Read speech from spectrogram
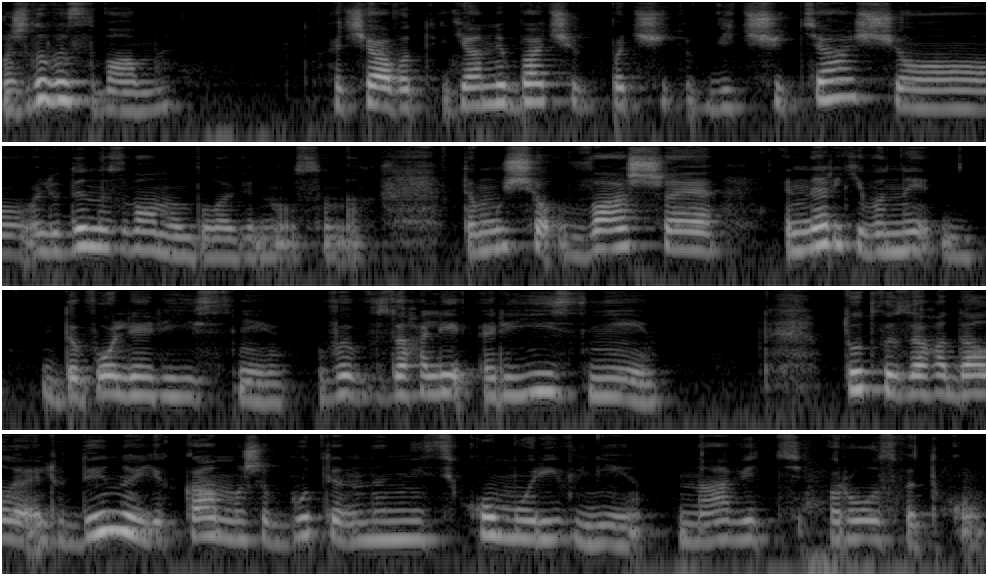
можливо, з вами, Хоча от я не бачу відчуття, що людина з вами була в відносинах, тому що ваші енергії вони доволі різні. Ви взагалі різні. Тут ви загадали людину, яка може бути на низькому рівні, навіть розвитку.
